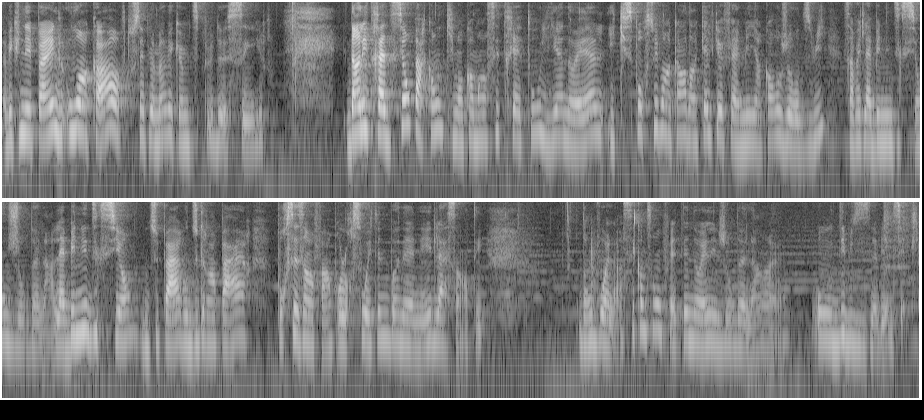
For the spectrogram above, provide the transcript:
avec une épingle ou encore tout simplement avec un petit peu de cire. Dans les traditions, par contre, qui vont commencer très tôt liées à Noël et qui se poursuivent encore dans quelques familles, encore aujourd'hui, ça va être la bénédiction du jour de l'an. La bénédiction du père ou du grand-père pour ses enfants, pour leur souhaiter une bonne année, de la santé. Donc voilà, c'est comme ça qu'on fêtait Noël et le jour de l'an euh, au début du 19e siècle.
